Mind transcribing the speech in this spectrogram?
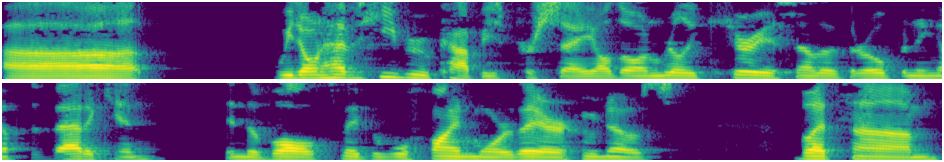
Uh, we don't have Hebrew copies per se, although I'm really curious now that they're opening up the Vatican in the vaults. Maybe we'll find more there. Who knows? But um,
